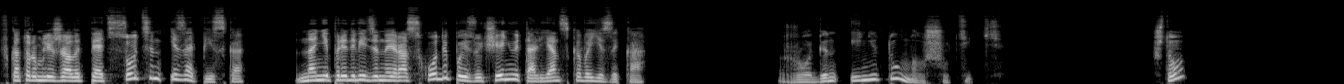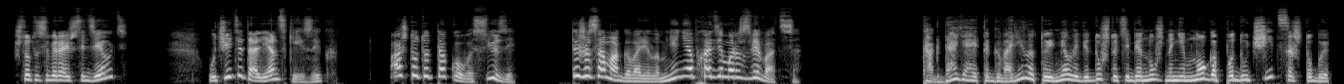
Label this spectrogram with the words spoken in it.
в котором лежало пять сотен и записка на непредвиденные расходы по изучению итальянского языка. Робин и не думал шутить. «Что?» Что ты собираешься делать? Учить итальянский язык. А что тут такого, Сьюзи? Ты же сама говорила, мне необходимо развиваться. Когда я это говорила, то имела в виду, что тебе нужно немного подучиться, чтобы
